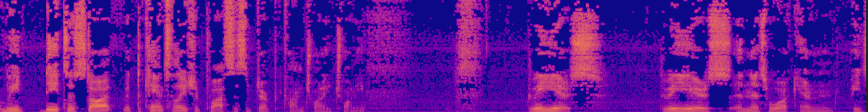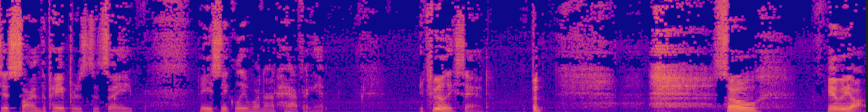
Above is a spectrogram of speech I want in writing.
We need to start with the cancellation process of DerpyCon 2020. Three years three years in this work, and we just signed the papers to say basically we're not having it. It's really sad. But so here we are.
